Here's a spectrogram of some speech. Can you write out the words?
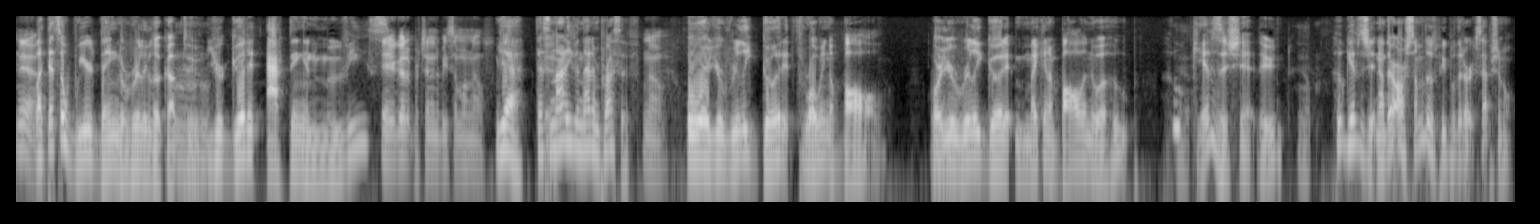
Yeah. Like that's a weird thing to really look up to. Mm-hmm. You're good at acting in movies. yeah, you're good at pretending to be someone else. Yeah, that's Yeah. not even that impressive. No. Or you're really good at throwing a ball. Or you're really good at making a ball into a hoop. Who gives a shit, dude? Yep. Who gives a shit? Now there are some of those people that are exceptional.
